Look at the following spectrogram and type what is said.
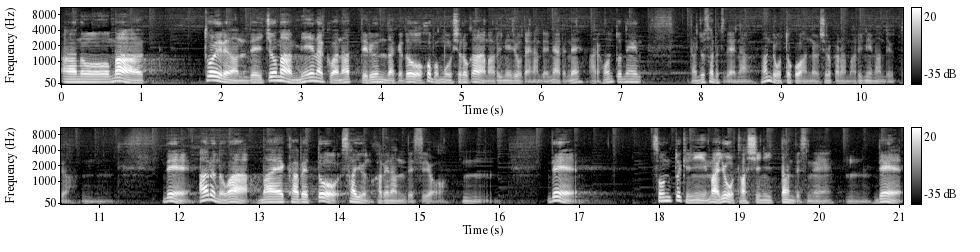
あのまあトイレなんで一応まあ見えなくはなってるんだけどほぼもう後ろから丸見え状態なんだよねあれね。あれ本当ね男女差別だよな。なんで男はあんな後ろから丸見えなんだよっては、うん、であるのは前壁と左右の壁なんですよ、うん、でその時に、まあ、用を足しに行ったんですね。うん、で、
